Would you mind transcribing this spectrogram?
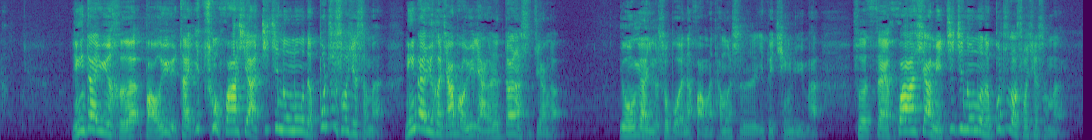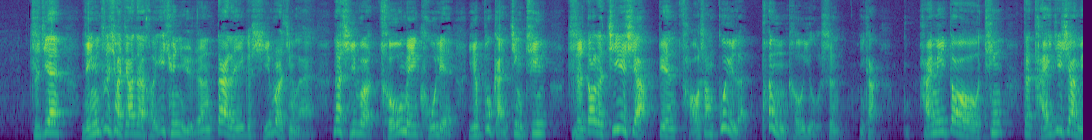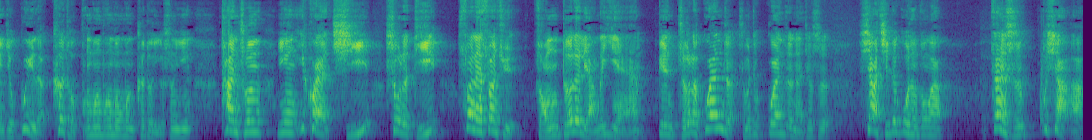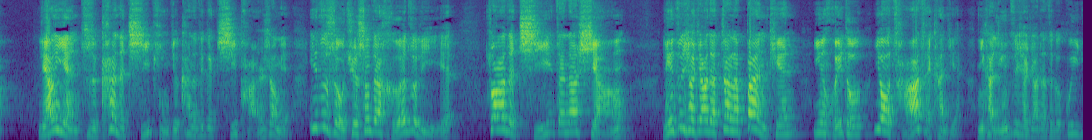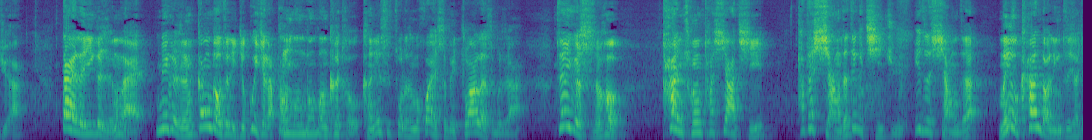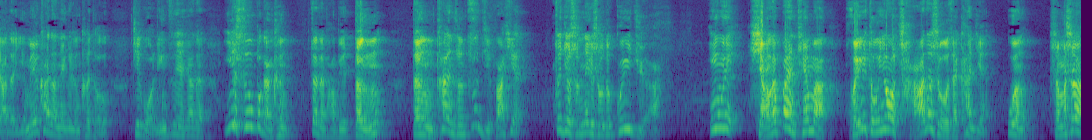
林黛玉和宝玉在一簇花下叽叽哝哝的，不知说些什么。林黛玉和贾宝玉两个人当然是这样了，永远有说不完的话嘛。他们是一对情侣嘛，说在花下面叽叽哝哝的，不知道说些什么。只见林之孝家的和一群女人带了一个媳妇儿进来，那媳妇儿愁眉苦脸，也不敢进厅，只到了阶下便朝上跪了，碰头有声。你看。还没到厅，在台阶下面就跪了，磕头，砰砰砰砰砰，磕头有声音。探春因一块棋受了敌，算来算去总得了两个眼，便折了关着。什么叫关着呢？就是下棋的过程中啊，暂时不下啊，两眼只看着棋品，就看着这个棋盘上面，一只手却伸在盒子里，抓着棋在那想。林志孝家的站了半天，因回头要茶才看见。你看林志孝家的这个规矩啊。带了一个人来，那个人刚到这里就跪下来，砰砰砰砰磕头，肯定是做了什么坏事被抓了，是不是啊？这个时候，探春她下棋，她在想着这个棋局，一直想着，没有看到林志孝家的，也没有看到那个人磕头。结果林志孝家的一声不敢吭，站在旁边等，等探春自己发现，这就是那个时候的规矩啊。因为想了半天嘛，回头要查的时候才看见，问什么事？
